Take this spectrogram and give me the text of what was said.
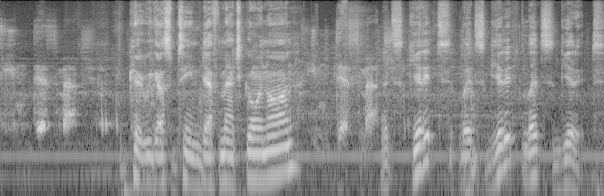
Team Deathmatch. Okay, we got some Team Deathmatch going on. Team Deathmatch. Let's get it. Let's get it. Let's get it.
